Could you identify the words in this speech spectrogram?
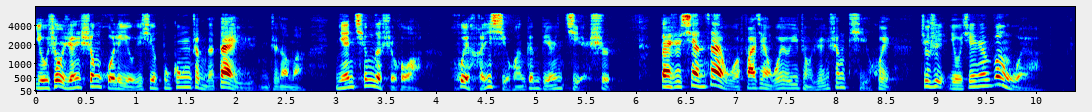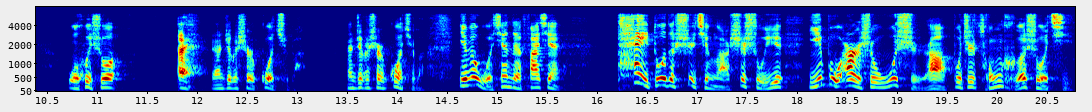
有时候人生活里有一些不公正的待遇，你知道吗？年轻的时候啊，会很喜欢跟别人解释，但是现在我发现我有一种人生体会，就是有些人问我呀，我会说，哎，让这个事儿过去吧。让这个事儿过去吧，因为我现在发现，太多的事情啊是属于一部二十五史啊，不知从何说起。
